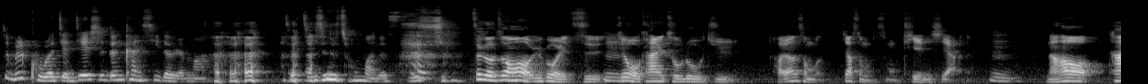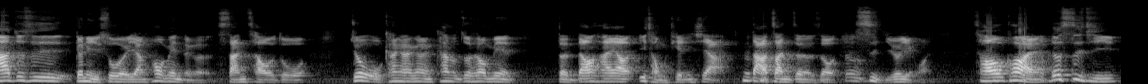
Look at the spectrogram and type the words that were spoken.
这不是苦了剪接师跟看戏的人吗？这集真是充满了私心。这个状况我遇过一次，嗯就我看一出陆剧，好像什么叫什么什么天下的。嗯，然后他就是跟你说的一样，后面整个山超多，就我看看看看到最后面，等到他要一统天下 大战争的时候，嗯。四集就演完，超快，这四集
